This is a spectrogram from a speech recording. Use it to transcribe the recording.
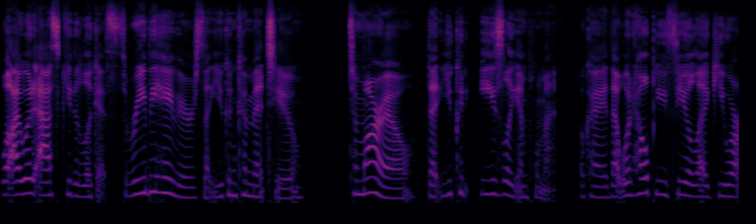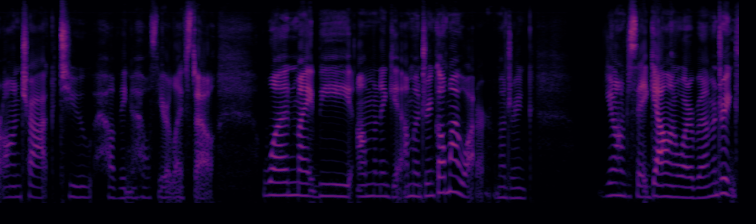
Well, I would ask you to look at three behaviors that you can commit to tomorrow that you could easily implement. Okay, that would help you feel like you are on track to having a healthier lifestyle. One might be I'm gonna get I'm gonna drink all my water. I'm gonna drink. You don't have to say a gallon of water, but I'm gonna drink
